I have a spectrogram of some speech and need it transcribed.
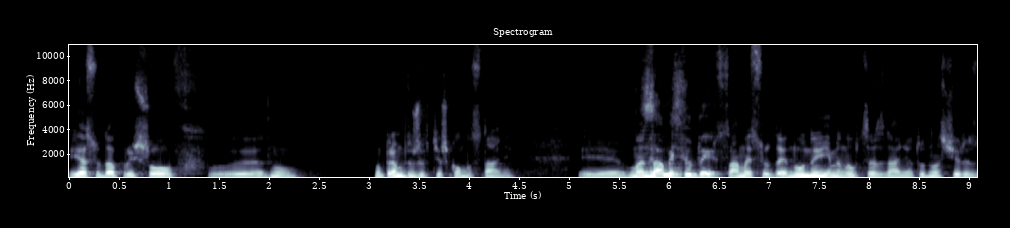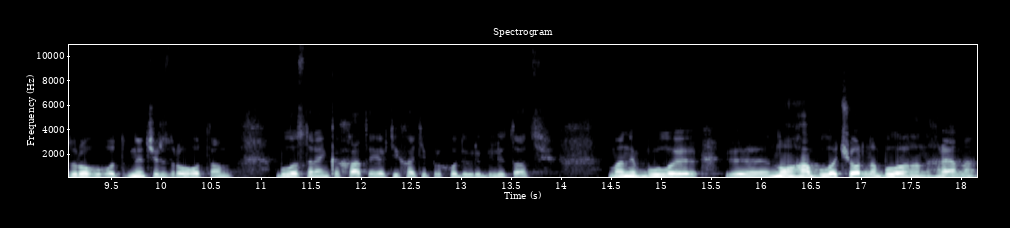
Я сюди прийшов, е, ну, ну прям дуже в тяжкому стані. І в мене Саме був- сюди? Саме сюди. Ну, не іменно в це здання. Тут у нас через дорогу, от не через дорогу, от там була старенька хата, я в тій хаті проходив реабілітацію. У мене були, е, нога була чорна, була гангрена.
